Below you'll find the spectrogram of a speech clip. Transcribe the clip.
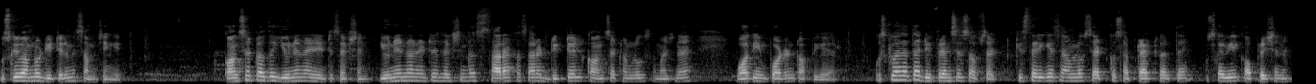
उसके भी हम लोग डिटेल में समझेंगे। Concept of the union and intersection union और इंटरसेक्शन का सारा का सारा डिटेल कॉन्सेप्ट हम लोग समझना है। बहुत ही इंपॉर्टेंट टॉपिक है यार। उसके बाद आता है डिफरेंसेस ऑफ़ सेट किस तरीके से हम लोग सेट को सब्ट्रैक्ट करते हैं, उसका भी एक ऑपरेशन है।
